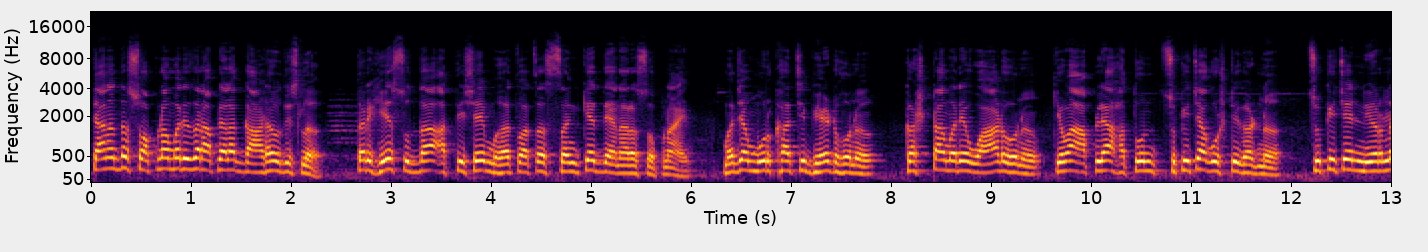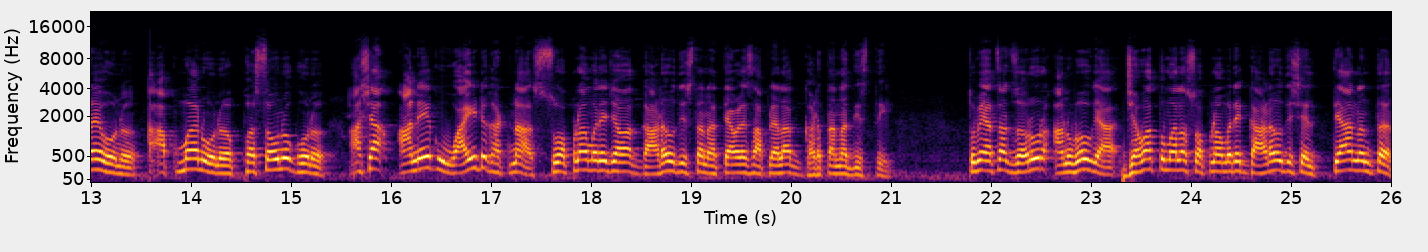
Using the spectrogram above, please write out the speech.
त्यानंतर स्वप्नामध्ये जर आपल्याला गाढव दिसलं तर हे सुद्धा अतिशय महत्त्वाचं संकेत देणारं स्वप्न आहे. म्हणजे मूर्खाची भेट होणं कष्टामध्ये वाढ होणं किंवा आपल्या हातून चुकीच्या गोष्टी घडणं चुकीचे निर्णय होणं अपमान होणं फसवणूक होणं अशा अनेक वाईट घटना स्वप्नामध्ये जेव्हा गाढव दिसताना त्यावेळेस आपल्याला घडताना दिसतील. तुम्ही याचा जरूर अनुभव घ्या. जेव्हा तुम्हाला स्वप्नामध्ये गाढव दिसेल त्यानंतर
